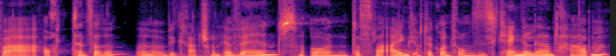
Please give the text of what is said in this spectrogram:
war auch Tänzerin, äh, wie gerade schon erwähnt. Und das war eigentlich auch der Grund, warum sie sich kennengelernt haben.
